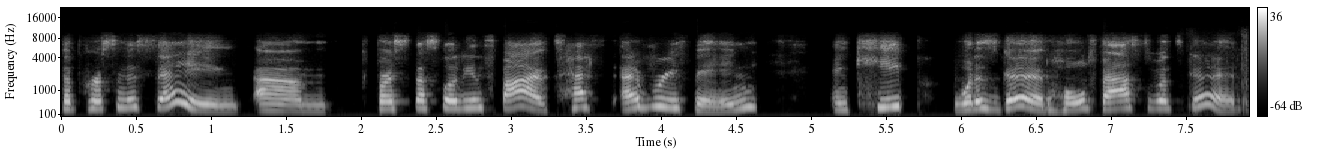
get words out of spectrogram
the person is saying. Um, First Thessalonians 5 test everything and keep what is good, hold fast to what's good.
